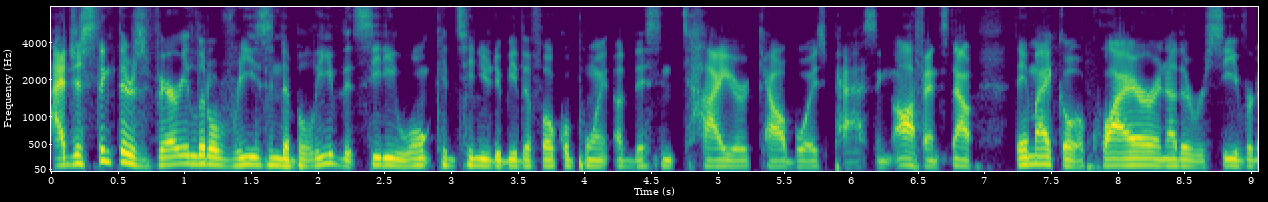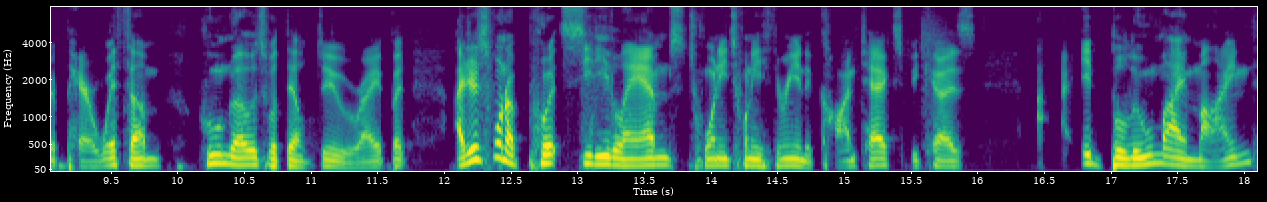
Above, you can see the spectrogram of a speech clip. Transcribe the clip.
I just think there's very little reason to believe that CeeDee won't continue to be the focal point of this entire Cowboys passing offense. Now, they might go acquire another receiver to pair with them. Who knows what they'll do, right? But I just want to put CeeDee Lamb's 2023 into context because it blew my mind.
